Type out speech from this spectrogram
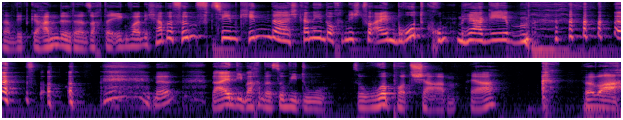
Dann wird gehandelt, dann sagt er irgendwann, ich habe 15 Kinder, ich kann ihnen doch nicht für einen Brotkrumpen hergeben. so. ne? Nein, die machen das so wie du. So Ruhrpott-Schaben, ja? Hör mal,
